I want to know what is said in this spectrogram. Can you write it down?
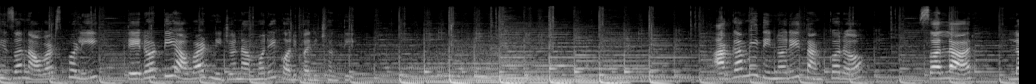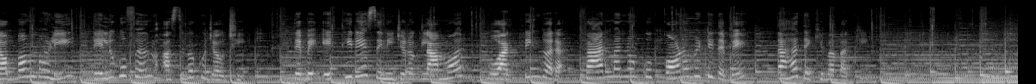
vision awards ଭଳି ତେରଟି ଆୱାର୍ଡ ନିଜ ନାମରେ କରିପାରିଛନ୍ତି ଆଗାମୀ ଦିନରେ ତାଙ୍କର ସଲାର ଲବମ୍ ଭଳି ତେଲୁଗୁ ଫିଲ୍ମ ଆସିବାକୁ ଯାଉଛି ତେବେ ଏଥିରେ ସେ ନିଜର ଗ୍ଲାମର ଓ ଆକ୍ଟିଂ ଦ୍ୱାରା ଫ୍ୟାନ୍ମାନଙ୍କୁ କ'ଣ ଭେଟିଦେବେ ତାହା ଦେଖିବା ବାକି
